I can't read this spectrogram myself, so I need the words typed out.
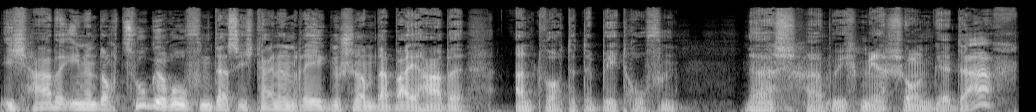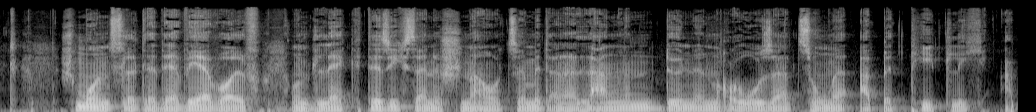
Ich habe Ihnen doch zugerufen, dass ich keinen Regenschirm dabei habe, antwortete Beethoven. Das habe ich mir schon gedacht, schmunzelte der Wehrwolf und leckte sich seine Schnauze mit einer langen, dünnen, rosa Zunge appetitlich ab.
